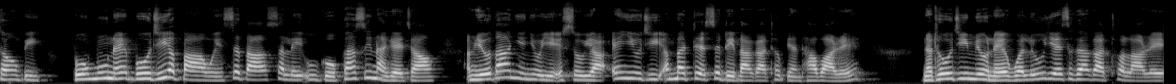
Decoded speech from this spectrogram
ဆုံးပြီးဗိုလ်မှူးနဲ့ဗိုလ်ကြီးအပါအဝင်စစ်သား14ဦးကိုဖမ်းဆီးနိုင်ခဲ့ကြောင်း အမျိုးသားညီညွတ်ရေးအစိုးရ NUG အမှတ်1စစ်ဒေသကထုတ်ပြန်ထားပါတယ်။နထိုးကြီးမြို့နယ်ဝလူရဲစခန်းကထွက်လာတဲ့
